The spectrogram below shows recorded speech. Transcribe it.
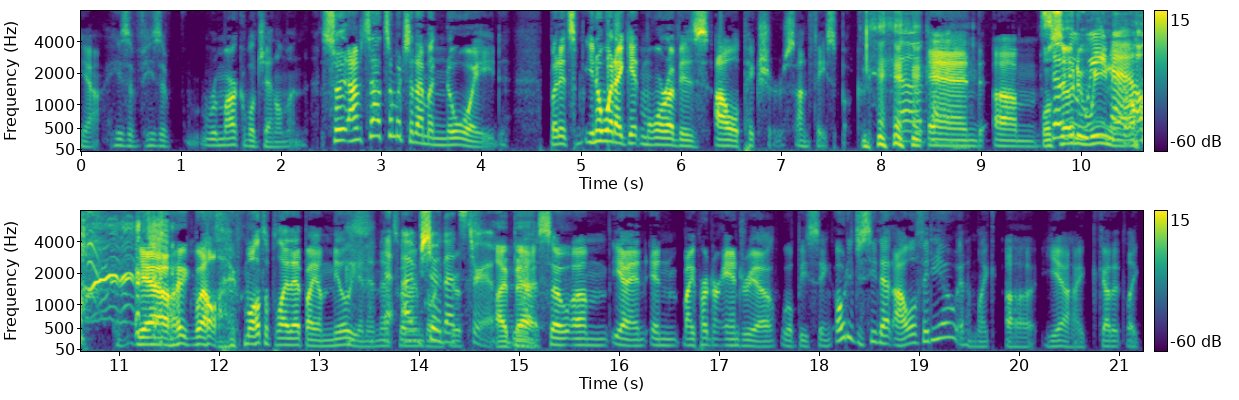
Yeah, he's a he's a remarkable gentleman. So it's not so much that I'm annoyed, but it's you know what I get more of is owl pictures on Facebook, Oh, okay. and um, Well, so, do we now. yeah, well, multiply that by a million, and that's what I'm, I'm sure going that's through. true. I Yeah. bet. So, um, yeah, and, and my partner Andrea will be saying, "Oh, did you see that owl video?" And I'm like, "Uh, yeah, I got it like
